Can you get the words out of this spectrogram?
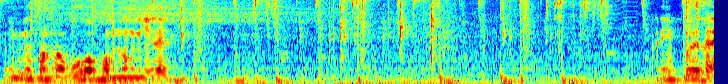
ไม่มีคนมาบู๊กับผมตรงนี้เลย อันนี้ปืนอะไร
